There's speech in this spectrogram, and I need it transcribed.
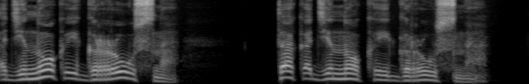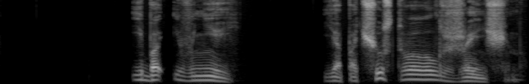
одиноко и грустно, так одиноко и грустно. Ибо и в ней я почувствовал женщину,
